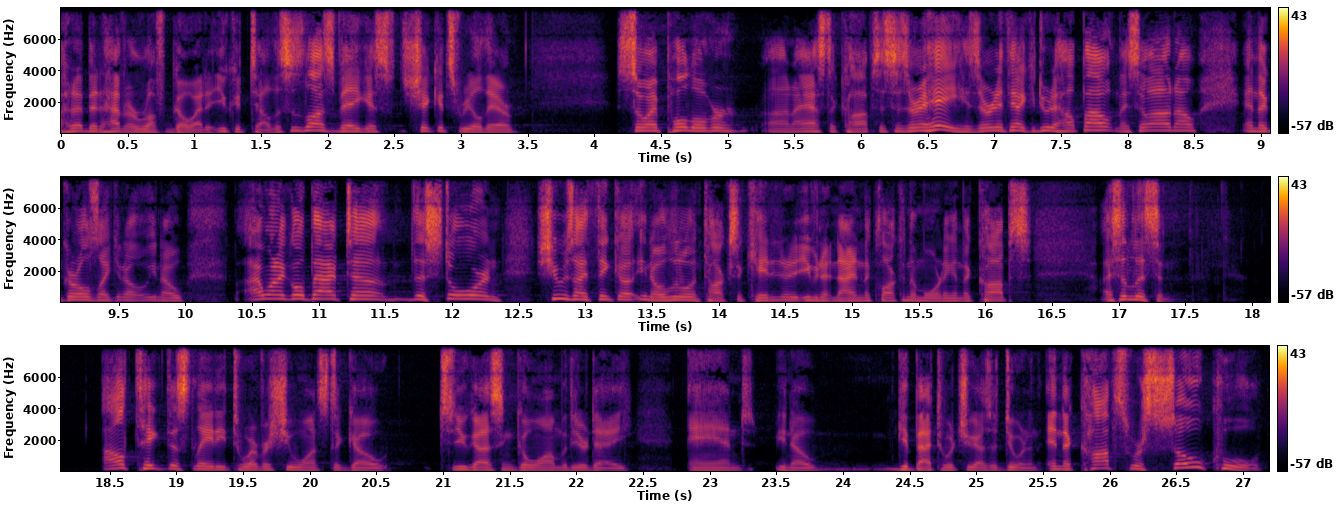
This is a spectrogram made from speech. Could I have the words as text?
had been having a rough go at it. You could tell. This is Las Vegas. Shit gets real there. So I pulled over uh, and I asked the cops. I says, "Hey, is there anything I could do to help out?" And they said, "Oh no." And the girl's like, "You know, you know, I want to go back to the store." And she was, I think, uh, you know, a little intoxicated, even at nine o'clock in the morning. And the cops, I said, "Listen, I'll take this lady to wherever she wants to go, so you guys can go on with your day, and you know, get back to what you guys are doing." And the cops were so cool.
